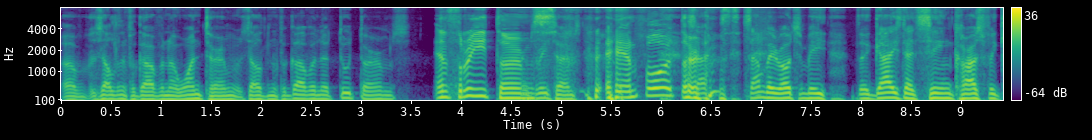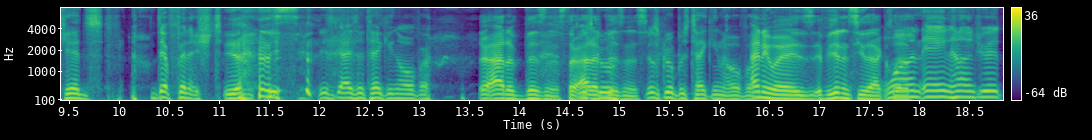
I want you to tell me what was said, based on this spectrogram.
of Zeldin for governor one term, Zeldin for governor two terms, And three and terms. three terms. and four terms. Somebody wrote to me, the guys that sing Cars for Kids, they're finished. yes. These guys are taking over. They're out of business. They're This out of group- business. This group is taking over. Anyways, if you didn't see that clip, One eight hundred.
